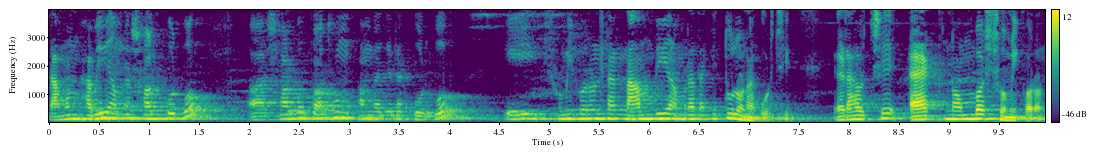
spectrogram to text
তেমনভাবেই আমরা সলভ করব। সর্বপ্রথম আমরা যেটা করব, এই সমীকরণটার নাম দিয়ে আমরা তাকে তুলনা করছি। এটা হচ্ছে এক নম্বর সমীকরণ।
